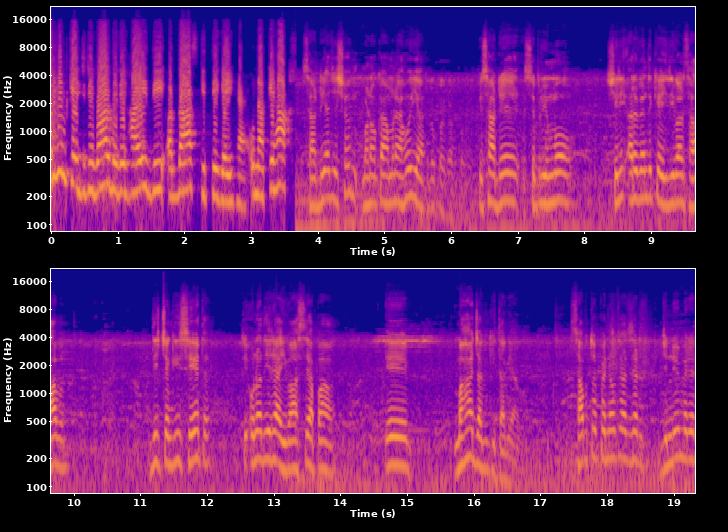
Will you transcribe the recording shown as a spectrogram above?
ਅਰਵਿੰਦ ਕੇਜਰੀਵਾਲ ਦੀ ਰਿਹਾਈ ਦੀ ਅਰਦਾਸ ਕੀਤੀ ਗਈ ਹੈ। ਉਹਨਾਂ ਕਿਹਾ ਸਾਡੀ ਅੱਜ ਇਸ਼ੋ ਮਨੋਕਾਮਨਾ ਹੋਈ ਆ ਕਿ ਸਾਡੇ ਸੁਪਰੀਮੋ ਸ਼੍ਰੀ ਅਰਵਿੰਦ ਕੇਜਰੀਵਾਲ ਸਾਹਿਬ ਦੀ ਚੰਗੀ ਸਿਹਤ ਤੇ ਉਹਨਾਂ ਦੀ ਰਿਹਾਈ ਵਾਸਤੇ ਆਪਾਂ ਇਹ ਮਹਾ ਜਗ ਕੀਤਾ ਗਿਆ ਸਭ ਤੋਂ ਪਹਿਲਾਂ ਤਾਂ ਅੱਜ ਸਾਡੇ ਜਿੰਨੇ ਵੀ ਮੇਰੇ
